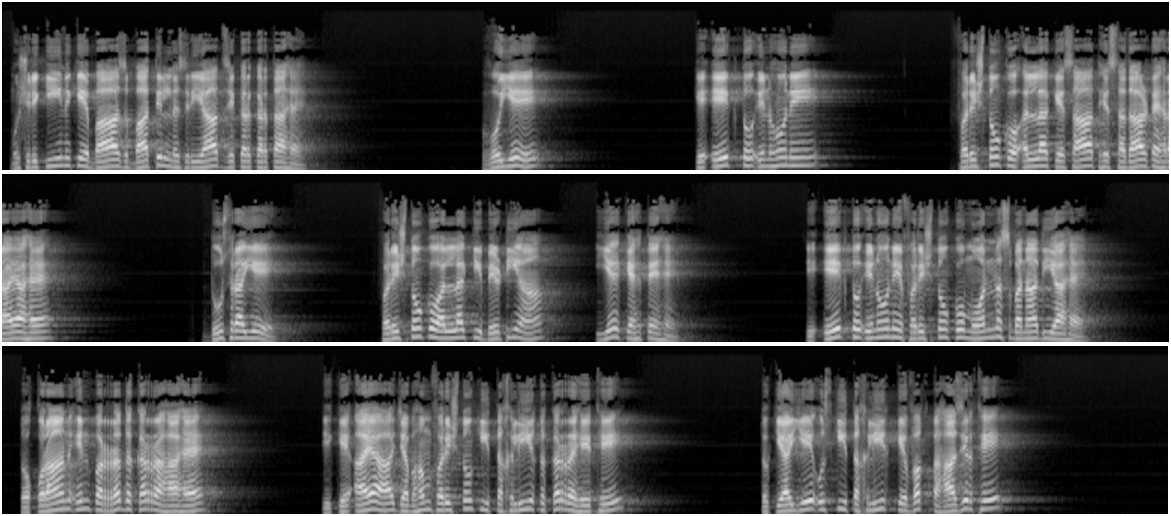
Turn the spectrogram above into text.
مشرقین کے بعض باطل نظریات ذکر کرتا ہے۔ وہ یہ کہ ایک تو انہوں نے فرشتوں کو اللہ کے ساتھ حصہ دار ٹہرایا ہے۔ دوسرا یہ، فرشتوں کو اللہ کی بیٹیاں یہ کہتے ہیں۔ کہ ایک تو انہوں نے فرشتوں کو مونس بنا دیا ہے۔ تو قرآن ان پر رد کر رہا ہے کہ آیا جب ہم فرشتوں کی تخلیق کر رہے تھے، تو کیا یہ اس کی تخلیق کے وقت حاضر تھے؟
